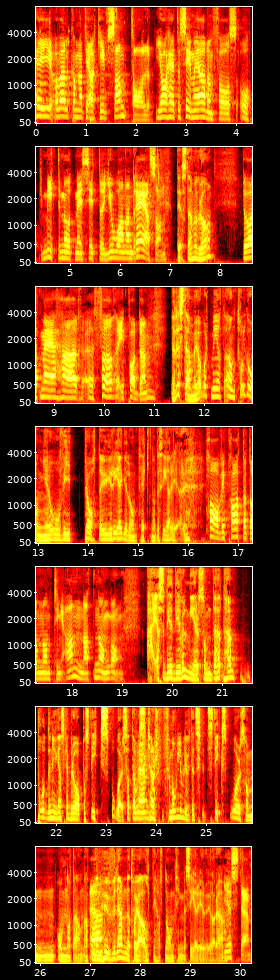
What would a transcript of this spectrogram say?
Hej och välkomna till Arkivsamtal. Jag heter Simon Gärdenfors och mitt emot mig sitter Johan Andreasson. Det stämmer bra. Du har varit med här eh, förr i podden. Ja, det stämmer. Jag har varit med ett antal gånger och vi pratar ju i regel om tecknade serier. Har vi pratat om någonting annat någon gång? Nej, alltså det, det är väl mer som, den här podden är ju ganska bra på stickspår. Så det har Mm. kanske förmodligen blivit ett stickspår som, om något annat. Men huvudämnet har ju alltid haft någonting med serier att göra. Just det.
